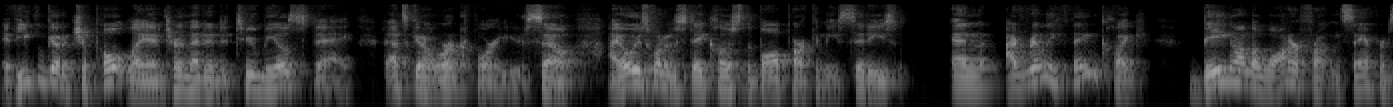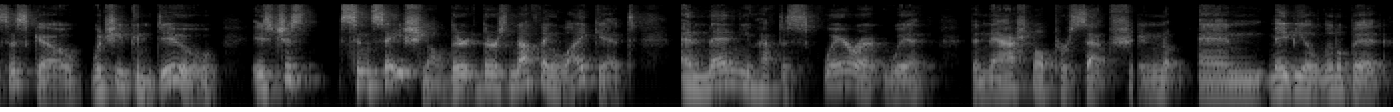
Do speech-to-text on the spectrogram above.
if you can go to Chipotle and turn that into two meals today, that's going to work for you. So I always wanted to stay close to the ballpark in these cities. And I really think like being on the waterfront in San Francisco, which you can do, is just sensational. There, there's nothing like it. And then you have to square it with the national perception, and maybe a little bit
